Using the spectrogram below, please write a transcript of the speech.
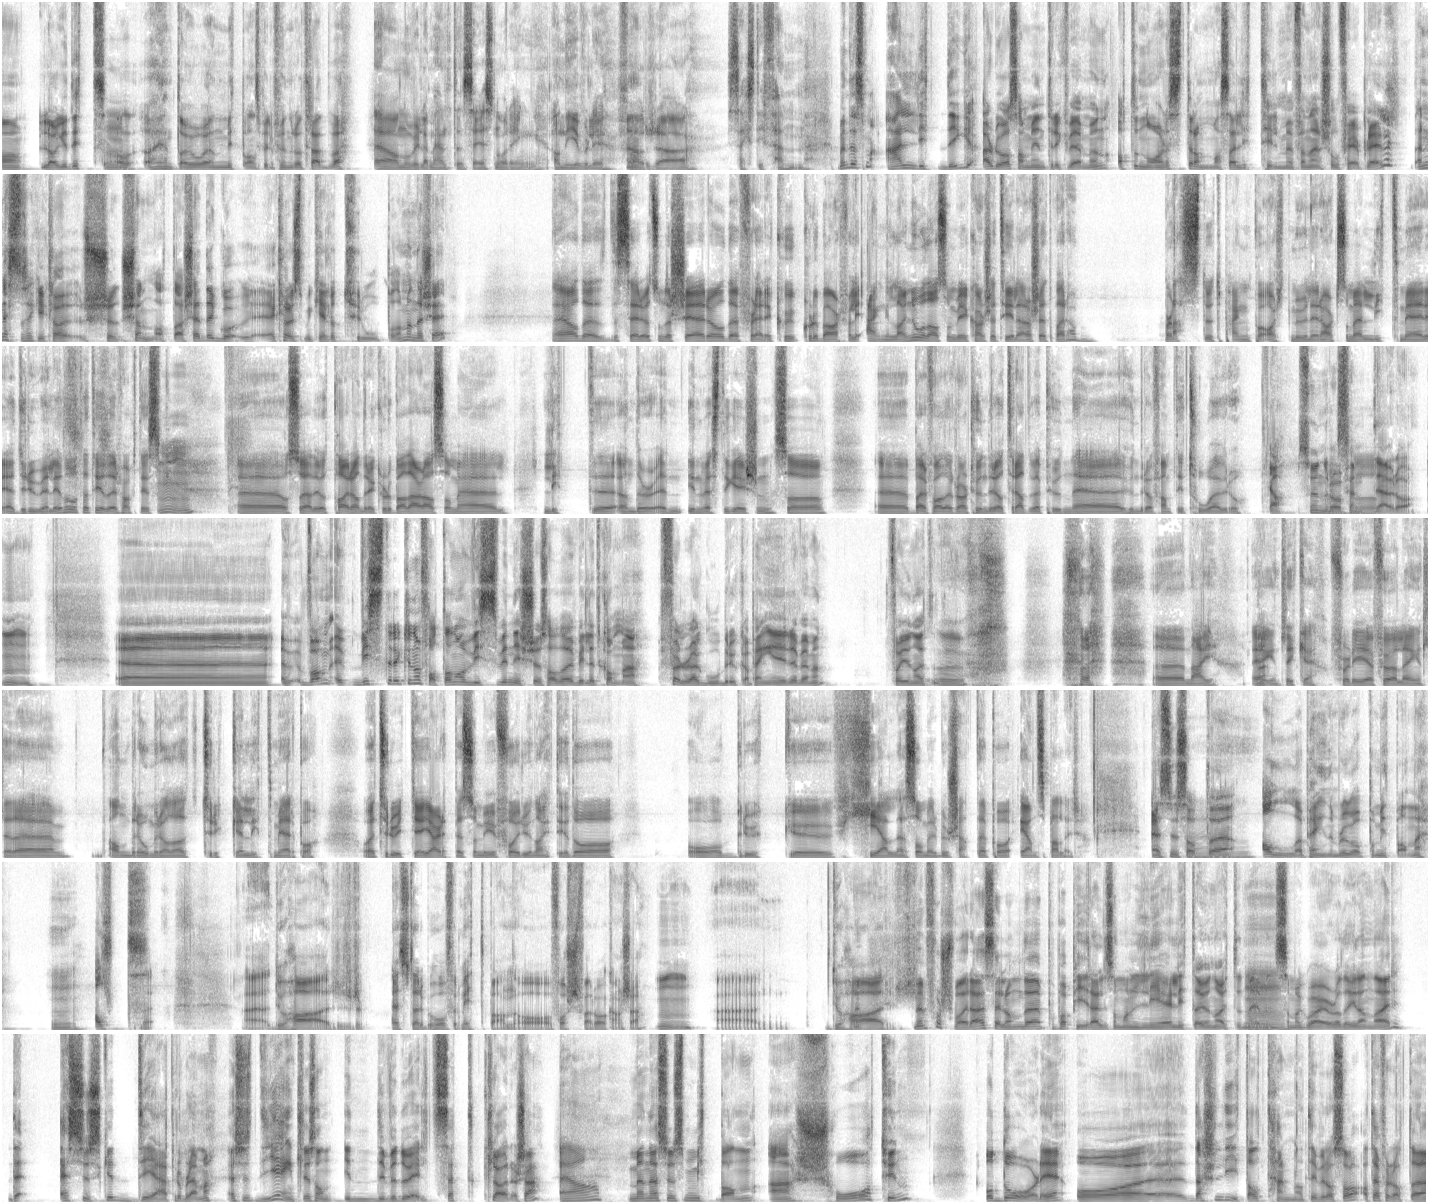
laget ditt mm. henta jo en midtbanespiller for 130 Ja, nå vil de hente en 16-åring, angivelig, for eh, 65. Men det som er litt digg, er du av samme inntrykk, Vemund, at nå har det stramma seg litt til med Financial Fair Play, eller? Det er nesten så jeg ikke klarer skjø- skjønne at det har skjedd. Det går, jeg klarer liksom ikke helt å tro på det, men det skjer. Ja, det, det ser ut som det skjer, og det er flere klubber, i hvert fall i England nå, da, som vi kanskje tidligere har sett bare blæst ut penger på alt mulig rart, som er litt mer edruelig nå til tider, faktisk. Eh, og så er det jo et par andre klubber der da, som er litt uh, under investigation, så uh, bare for å ha det klart, 130 pund er 152 euro. Ja, så 150 Altså- euro, da. Mm. Hva, hvis dere kunne fått han, og hvis Venitius hadde villet komme, føler du deg god bruk av penger, Vemund? For United? Uh, nei, egentlig ikke. Fordi jeg føler egentlig det er andre områder jeg trykker litt mer på. Og jeg tror ikke det hjelper så mye for United å, å bruke eh, hele sommerbudsjettet på én spiller. Jeg syns at eh, alle pengene burde gå på midtbane. Mm. Alt. Eh, Du har et større behov for midtbane og forsvar òg, kanskje. Mm. Eh, Du har Men Forsvaret er, selv om det på papiret er liksom man ler litt av United med Mm. Og Maguire og det greiene der, det, jeg syns ikke det er problemet. Jeg syns de egentlig sånn individuelt sett klarer seg. Ja. Men jeg syns midtbanen er så tynn og dårlig, og eh, det er så lite alternativer også, at jeg føler at det,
